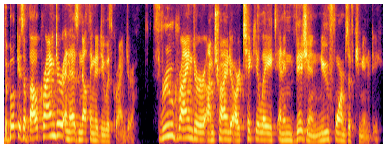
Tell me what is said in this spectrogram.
the book is about Grindr and has nothing to do with Grindr. through Grindr, I'm trying to articulate and envision new forms of community.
